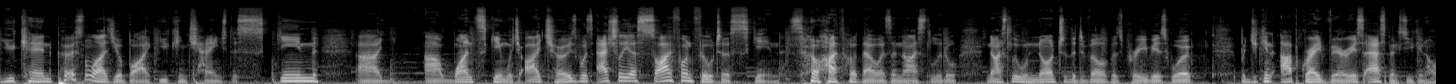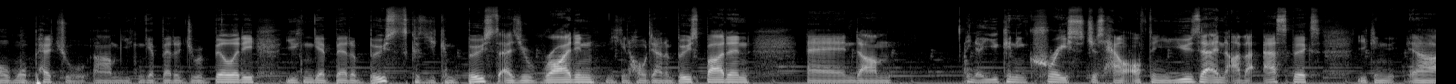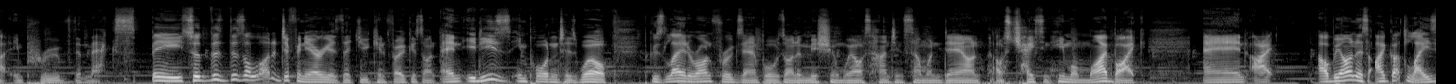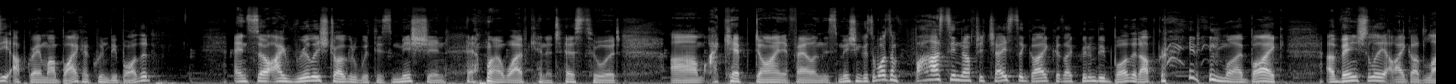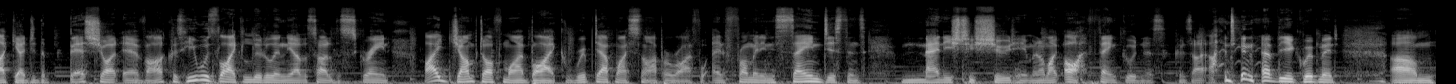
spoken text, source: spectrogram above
you can personalize your bike. You can change the skin. Uh, uh, one skin which I chose was actually a siphon filter skin. So I thought that was a nice little, nice little nod to the developer's previous work. But you can upgrade various aspects. You can hold more petrol. Um, you can get better durability. You can get better boosts because you can boost as you're riding. You can hold down a boost button, and um, you know you can increase just how often you use that and other aspects. You can uh, improve the max speed. So there's, there's a lot of different areas that you can focus on. And it is important as well because later on for example I was on a mission where I was hunting someone down. I was chasing him on my bike. And I I'll be honest I got lazy upgrade my bike. I couldn't be bothered. And so I really struggled with this mission, and my wife can attest to it. Um, I kept dying and failing this mission because I wasn't fast enough to chase the guy because I couldn't be bothered upgrading my bike. Eventually, I got lucky. I did the best shot ever because he was like literally on the other side of the screen. I jumped off my bike, ripped out my sniper rifle, and from an insane distance, managed to shoot him. And I'm like, oh, thank goodness because I, I, didn't have the equipment. Um,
